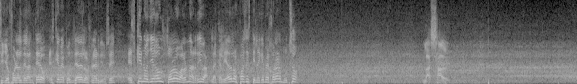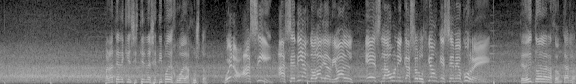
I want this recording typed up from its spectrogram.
Si yo fuera el delantero, es que me pondría de los nervios, ¿eh? Es que no llega un solo balón arriba. La calidad de los pases tiene que mejorar mucho. La Sal. Van a tener que insistir en ese tipo de jugada, justo. Bueno, así, asediando al área rival, es la única solución que se me ocurre. Te doy toda la razón, Carlos.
